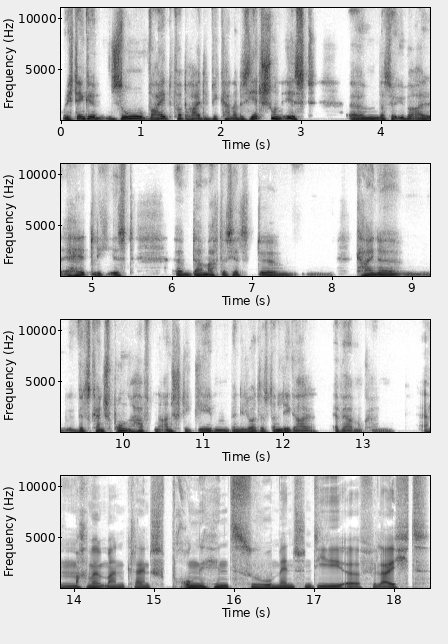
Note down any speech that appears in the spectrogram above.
Und ich denke, so weit verbreitet wie Cannabis jetzt schon ist, ähm, dass er überall erhältlich ist, äh, da macht es jetzt äh, keine, wird es keinen sprunghaften Anstieg geben, wenn die Leute es dann legal erwerben können. Ähm, machen wir mal einen kleinen Sprung hin zu Menschen, die äh, vielleicht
